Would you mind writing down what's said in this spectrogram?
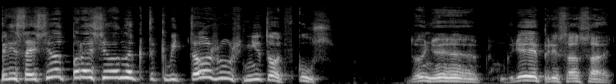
Пересосет поросенок, так ведь тоже уж не тот вкус. — Да нет, где пересосать?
